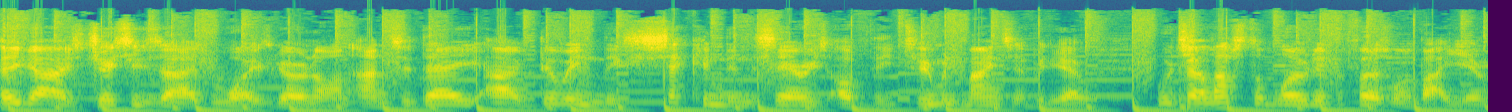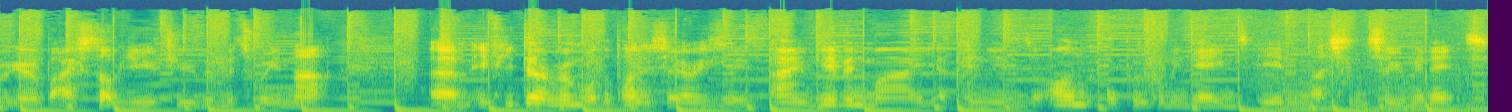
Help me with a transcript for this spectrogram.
Hey guys, JCZ, what is going on? And today I'm doing the second in the series of the 2 minute mindset video, which I last uploaded the first one about a year ago, but I stopped YouTube in between that. Um, if you don't remember what the point of the series is, I'm giving my opinions on up and coming games in less than 2 minutes.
